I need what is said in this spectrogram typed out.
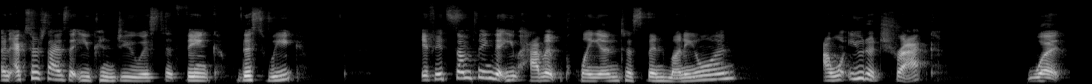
an exercise that you can do is to think this week if it's something that you haven't planned to spend money on, I want you to track what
